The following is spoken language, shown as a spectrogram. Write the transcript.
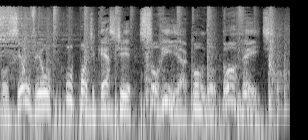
Você ouviu o podcast Sorria com Dr. Veit.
